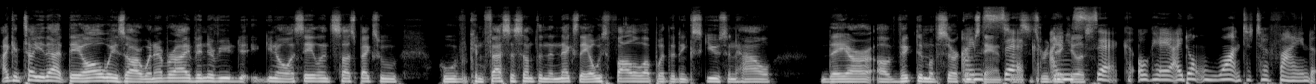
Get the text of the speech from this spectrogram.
I can tell you that they always are. Whenever I've interviewed, you know, assailant suspects who who confess to something, the next they always follow up with an excuse and how they are a victim of circumstances. I'm sick. It's ridiculous. I'm sick. Okay. I don't want to find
